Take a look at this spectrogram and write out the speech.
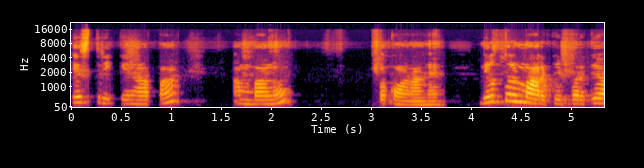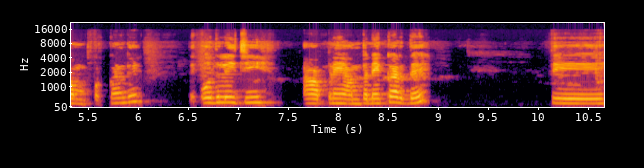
ਕਿਸ ਤਰੀਕੇ ਨਾਲ ਆਪਾਂ ਅੰਬਾਂ ਨੂੰ ਪਕਾਉਣਾ ਹੈ। ਬਿਲਕੁਲ ਮਾਰਕੀਟ ਵਰਗੇ ਅੰਬ ਪੱਕਣਗੇ ਤੇ ਉਹਦੇ ਲਈ ਜੀ ਆਪਣੇ ਅੰਬ ਨੇ ਘਰ ਦੇ ਤੇ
